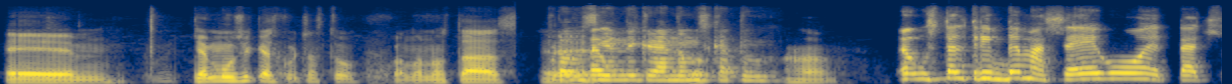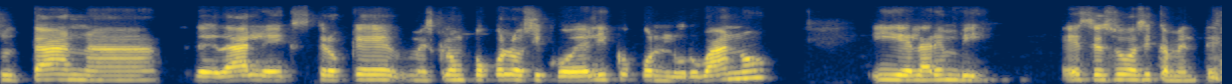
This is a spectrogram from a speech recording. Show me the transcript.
eh, ¿qué música escuchas tú cuando no estás... eh, Produciendo y creando música tú. ajá. Me gusta el trip de Macego, de Tach Sultana, de Dalex. Creo que mezcla un poco lo psicodélico con lo urbano y el R&B. Es eso básicamente.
